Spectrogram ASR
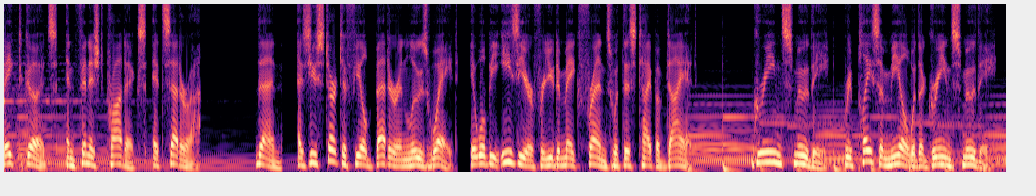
baked goods, and finished products, etc. Then, as you start to feel better and lose weight, it will be easier for you to make friends with this type of diet. Green smoothie. Replace a meal with a green smoothie.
